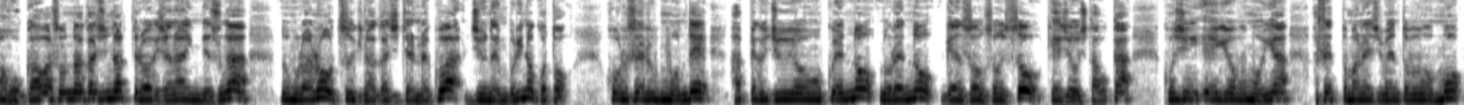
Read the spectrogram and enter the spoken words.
まあ、他はそんな赤字になってるわけじゃないんですが、野村の通期の赤字転落は10年ぶりのこと。ホールセール部門で814億円ののれんの減損損失を計上したほか、個人営業部門やアセットマネジメント部門も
